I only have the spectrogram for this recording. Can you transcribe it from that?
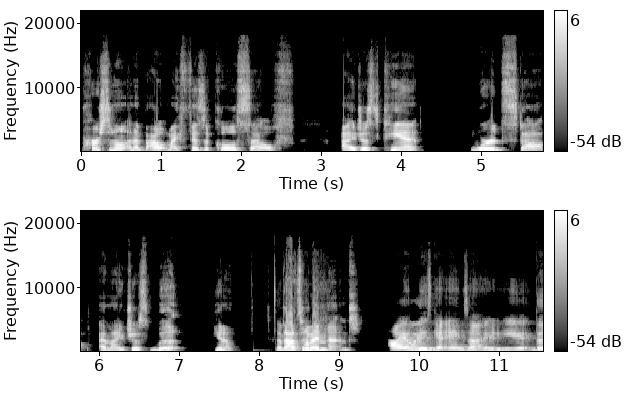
personal and about my physical self, I just can't words stop and I just, bleh, you know, That that's what I meant. I always get anxiety. The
